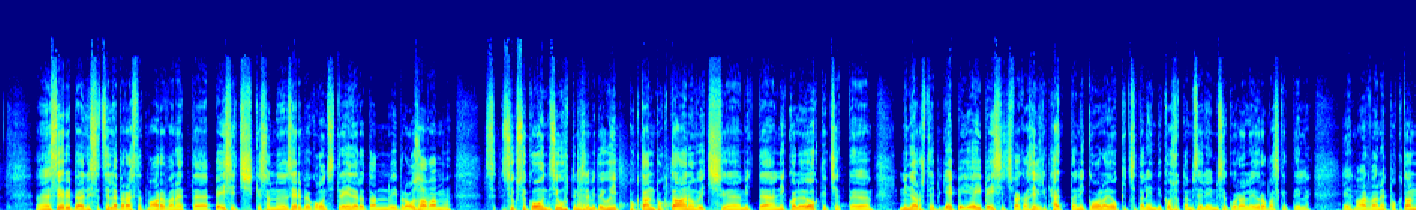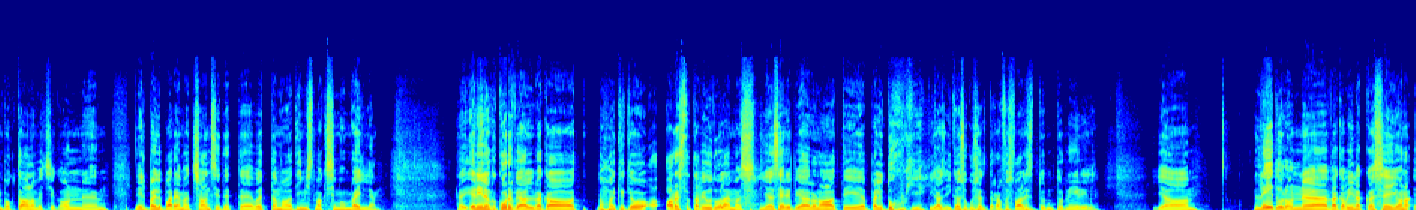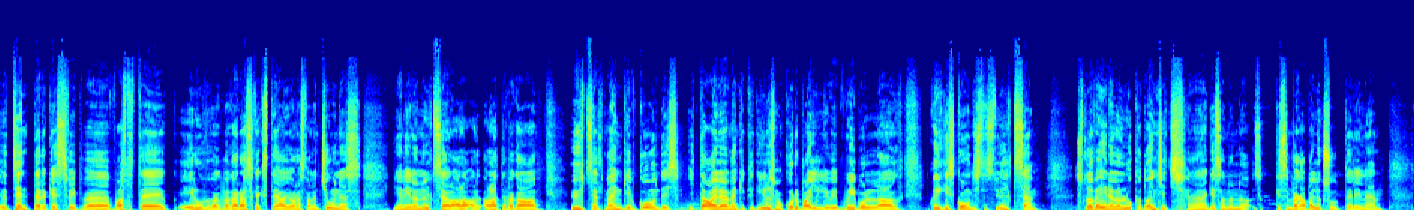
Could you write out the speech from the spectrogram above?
Serbia lihtsalt sellepärast, et ma arvan, et äh, Pesic, kes on äh, Serbia koondise treener, ta on võib-olla osavam niisuguse koondise juhtimisele, mida juhib Bogdan Bogdanovic, mitte Nikola Jokic, et minu arust jäi, jäi, jäi Pesic väga selgelt hätta Nikola Jokic'i talendi kasutamisel eelmisel korral Eurobasketil, et ma arvan, et Bogdan Bogdanovitšiga on neil palju paremad šansid, et võtta oma tiimist maksimum välja. Ja neil on ka korvi all väga noh, ikkagi arvestatav jõud olemas ja Serbial on alati palju tuhhi iga, igasuguselt rahvusvahelisel turniiril. ja Leedul on äh, väga võimekas Jona-, tsenter, kes võib äh, vastaste elu väga, väga raskeks teha, Jonas Valanciunas, ja neil on üldse ala, alati väga ühtselt mängiv koondis, Itaalia mängib kõige ilusamat korvpalli, võib, võib-olla kõigist koondistest üldse. Sloveenial on Luka Doncic, äh, kes on, kes on väga paljuks suuteline,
